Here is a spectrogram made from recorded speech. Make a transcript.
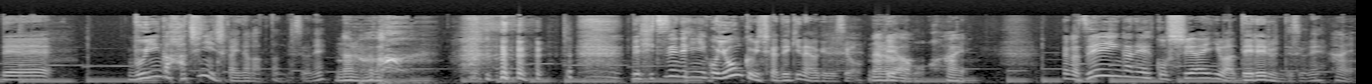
で、部員が8人しかいなかったんですよね。なるほど で、必然的にこう4組しかできないわけですよ。なるほどペアも。はいだから全員がね、こう試合には出れるんですよね。はい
